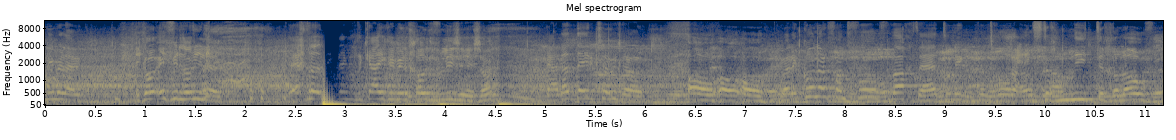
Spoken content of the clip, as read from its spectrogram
Niet meer leuk. Ik, ook- ik vind het ook niet leuk. Echt, eh, ik denk dat de kijker weer de grote verliezer is hoor. Ja, dat deed ik sowieso. Oh, oh, oh. Maar ik kon ook van tevoren verwachten, hè, toen ik de controle Het is toch niet te geloven?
